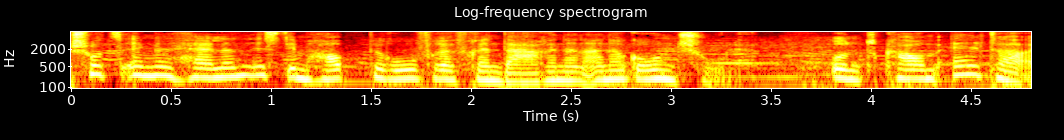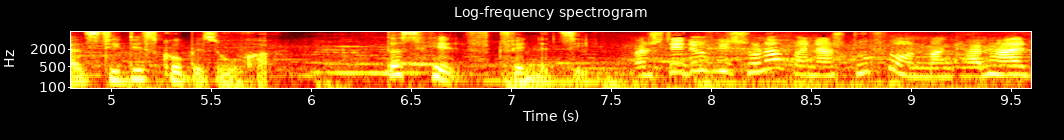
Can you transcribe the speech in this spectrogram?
Schutzengel Helen ist im Hauptberuf Referendarin an einer Grundschule. und kaum älter als die Disco-Besucher. Das hilft, findet sie. Man steht irgendwie schon auf einer Stufe und man kann halt,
